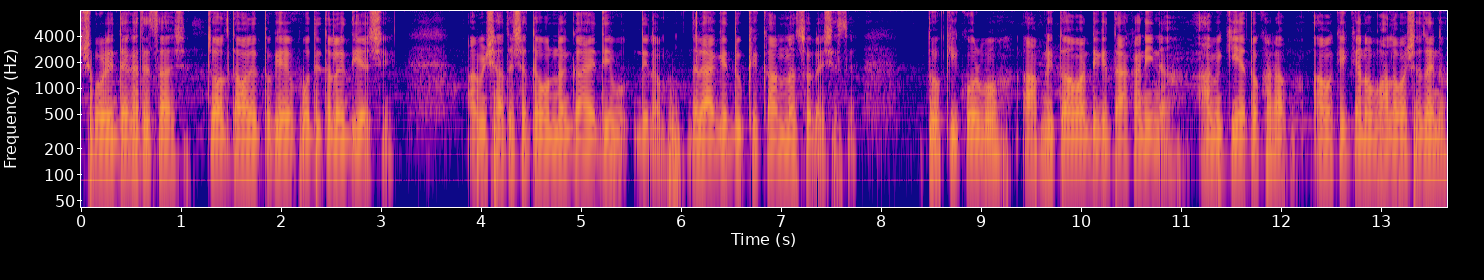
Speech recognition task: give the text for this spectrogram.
শরীর দেখাতে চাস? চল তাহলে তোকে পতিতালয় দিয়ে আসি। আমি সাথে সাথে অন্য গায়ে দিয়ে দিলাম। রাগে দুঃখে কান্না চলে এসেছে। তো কি করব? আপনি তো আমার দিকে তাকানি না। আমি কি এত খারাপ? আমাকে কেন ভালোবাসা যায় না?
